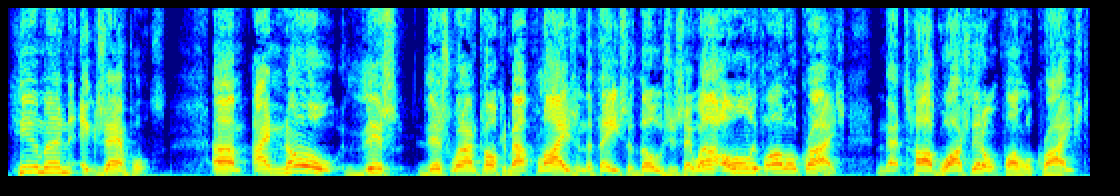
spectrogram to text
human examples. Um, I know this, this, what I'm talking about, flies in the face of those who say, well, I only follow Christ. And that's hogwash. They don't follow Christ.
